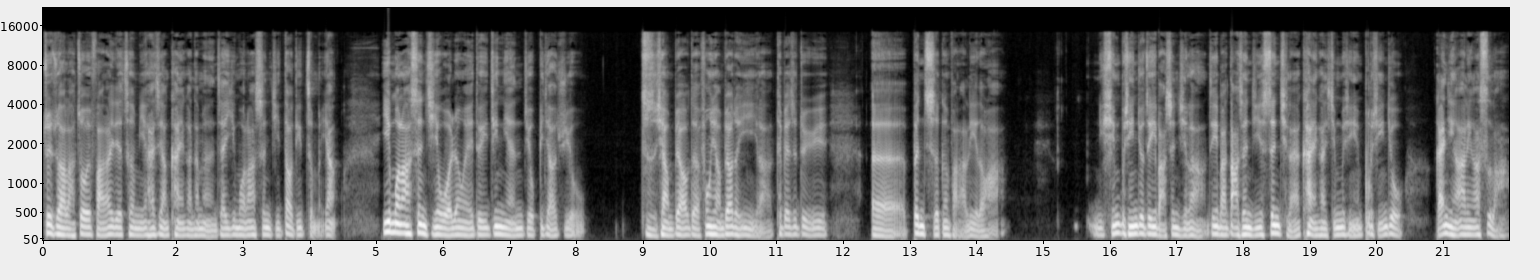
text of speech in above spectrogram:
最主要了。作为法拉利的车迷，还是想看一看他们在伊莫拉升级到底怎么样。伊莫拉升级，我认为对于今年就比较具有指向标的风向标的意义了，特别是对于呃奔驰跟法拉利的话，你行不行就这一把升级了，这一把大升级升起来看一看行不行，不行就赶紧二零二四了，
